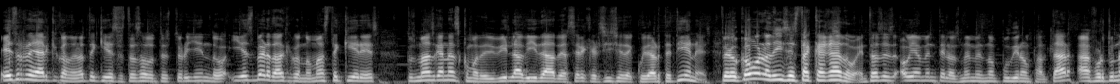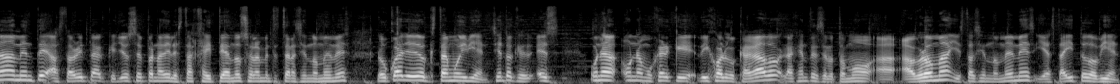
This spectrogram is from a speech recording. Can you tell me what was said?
es real que cuando no te quieres estás autodestruyendo y es verdad que cuando más te quieres, pues más ganas como de vivir la vida, de hacer ejercicio, de cuidarte tienes. Pero como lo dice, está cagado. Entonces, obviamente los memes no pudieron faltar. Afortunadamente, hasta ahorita que yo sepa, nadie le está hateando, solamente están haciendo memes, lo cual yo digo que está muy bien. Siento que es una, una mujer que dijo algo cagado, la gente se lo tomó a, broma y está haciendo memes y hasta ahí todo bien.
